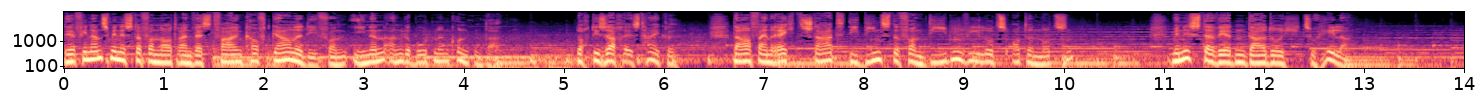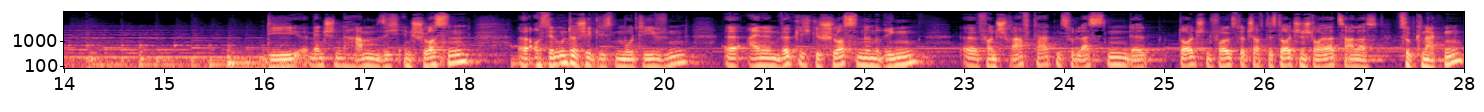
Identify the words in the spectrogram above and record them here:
Der Finanzminister von Nordrhein-Westfalen kauft gerne die von Ihnen angebotenen Kundendaten. Doch die Sache ist heikel. Darf ein Rechtsstaat die Dienste von Dieben wie Lutz Otte nutzen? Minister werden dadurch zu Hehlern. Die Menschen haben sich entschlossen, äh, aus den unterschiedlichsten Motiven, äh, einen wirklich geschlossenen Ring äh, von Straftaten zu Lasten der deutschen Volkswirtschaft, des deutschen Steuerzahlers zu knacken.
